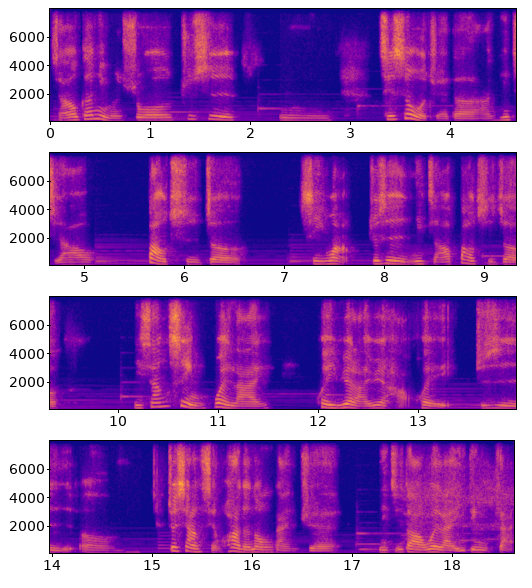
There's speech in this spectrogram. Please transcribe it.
想要跟你们说，就是，嗯，其实我觉得啊，你只要保持着希望，就是你只要保持着，你相信未来会越来越好，会就是，嗯，就像显化的那种感觉，你知道未来一定在。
